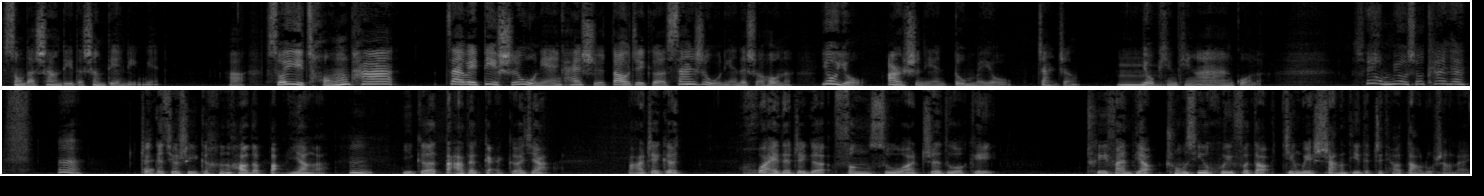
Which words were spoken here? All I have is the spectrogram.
送到上帝的圣殿里面啊。所以从他在位第十五年开始到这个三十五年的时候呢，又有二十年都没有战争，嗯，又平平安安过了。所以我们有时候看看，嗯这个就是一个很好的榜样啊。嗯。一个大的改革家，把这个坏的这个风俗啊制度给推翻掉，重新恢复到敬畏上帝的这条道路上来。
